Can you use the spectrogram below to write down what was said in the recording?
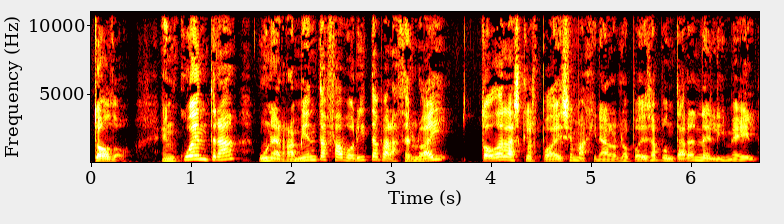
todo. Encuentra una herramienta favorita para hacerlo. Hay todas las que os podáis imaginar. Os lo podéis apuntar en el email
